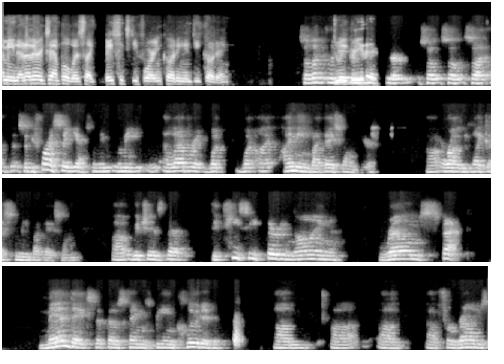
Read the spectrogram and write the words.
I mean, another example was like base 64 encoding and decoding. So let, let Do me. agree that- sure- So, so, so, so before I say yes, let me, let me elaborate what, what I, I mean by baseline here. uh, Or I would like us to mean by baseline, uh, which is that the TC thirty-nine realm spec mandates that those things be included um, uh, uh, uh, for realms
